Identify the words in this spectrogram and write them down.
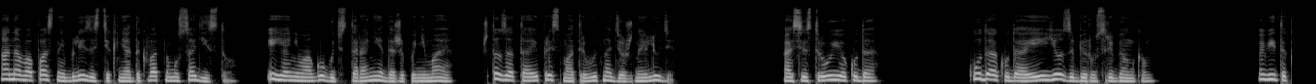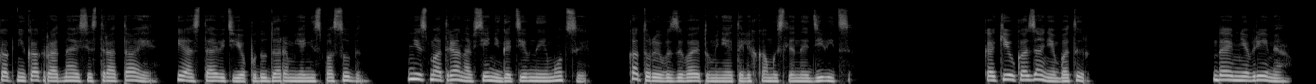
Она в опасной близости к неадекватному садисту, и я не могу быть в стороне, даже понимая, что за Таей присматривают надежные люди. А сестру ее куда? Куда-куда, и ее заберу с ребенком. Вита как-никак родная сестра Таи, и оставить ее под ударом я не способен, несмотря на все негативные эмоции, которые вызывает у меня эта легкомысленная девица. Какие указания, Батыр? Дай мне время.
